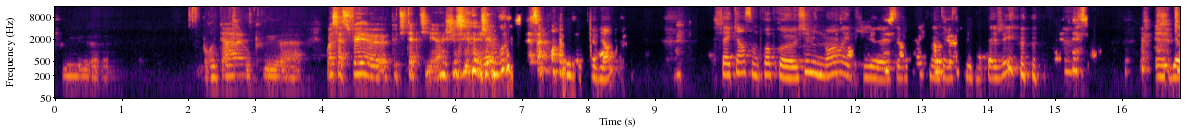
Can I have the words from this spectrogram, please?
plus brutal ou plus. Moi, ça se fait petit à petit. Hein. J'aime beaucoup ça. Très bien chacun son propre cheminement et puis c'est pour ça que c'est intéressant de partager. il y a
